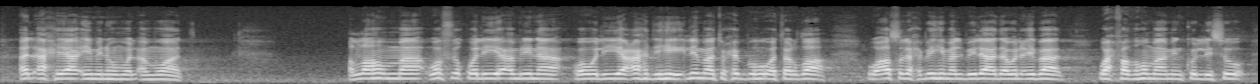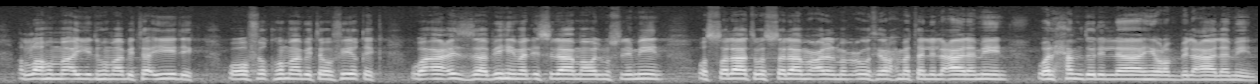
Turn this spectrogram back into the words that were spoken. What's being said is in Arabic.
الأحياء منهم والأموات. اللهم وفق ولي أمرنا وولي عهده لما تحبه وترضاه وأصلح بهما البلاد والعباد واحفظهما من كل سوء. اللهم أيدهما بتأييدك ووفقهما بتوفيقك وأعز بهما الإسلام والمسلمين. والصلاة والسلام على المبعوث رحمة للعالمين والحمد لله رب العالمين.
